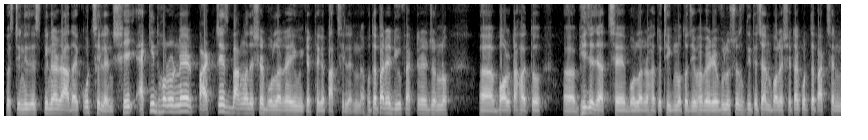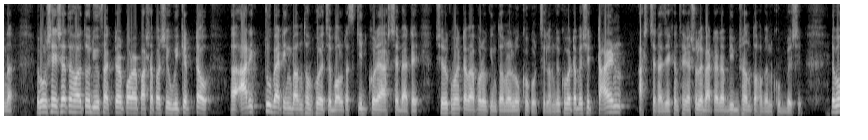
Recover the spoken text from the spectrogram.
ওয়েস্ট ইন্ডিজের স্পিনাররা আদায় করছিলেন, সেই একই ধরনের পারচেজ বাংলাদেশের বোলাররা এই উইকেট থেকে পাচ্ছিলেন না। হতে পারে ডিউ ফ্যাক্টরের জন্য বলটা হয়তো ভিজে যাচ্ছে, বোলাররা হয়তো ঠিকমতো যেভাবে রেভলিউশন দিতে চান বলে সেটা করতে পারছেন না। এবং সেই সাথে হয়তো ডিউ ফ্যাক্টর পড়ার পাশাপাশি উইকেটটাও আরেকটু ব্যাটিং বান্ধব হয়েছে, বলটা স্কিড করে আসছে ব্যাটে সেরকম একটা ব্যাপারও কিন্তু আমরা লক্ষ্য করছিলাম যে খুব একটা বেশি টার্ন আসছে না, যেখান থেকে আসলে ব্যাটাররা বিভ্রান্ত হবেন খুব বেশি। এবং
